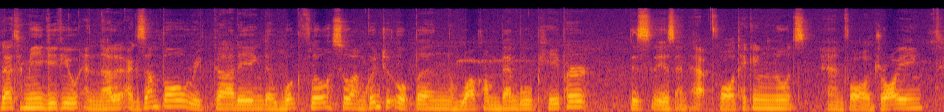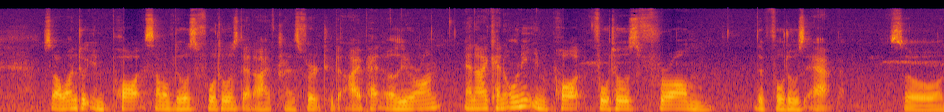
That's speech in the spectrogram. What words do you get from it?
Let me give you another example regarding the workflow. So I'm going to open Wacom Bamboo Paper. This is an app for taking notes and for drawing. So I want to import some of those photos that I've transferred to the iPad earlier on. And I can only import photos from the Photos app. So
